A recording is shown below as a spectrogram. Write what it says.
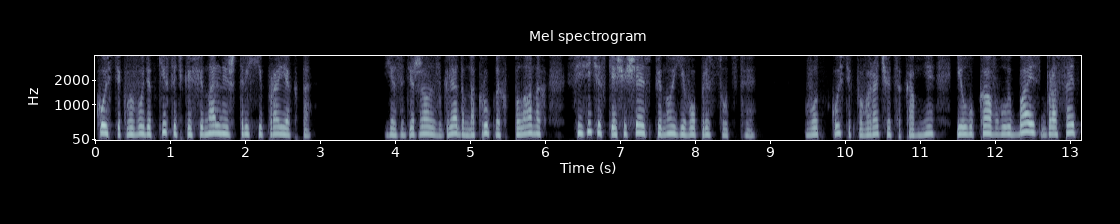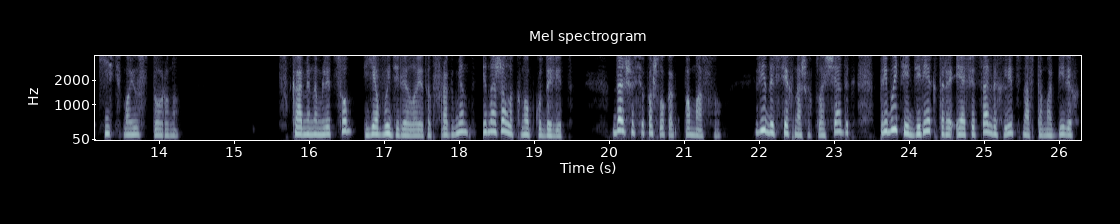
Костик выводит кисточкой финальные штрихи проекта. Я задержалась взглядом на крупных планах, физически ощущая спиной его присутствие. Вот Костик поворачивается ко мне и, лукаво улыбаясь, бросает кисть в мою сторону. С каменным лицом я выделила этот фрагмент и нажала кнопку «Delete». Дальше все пошло как по маслу виды всех наших площадок, прибытие директора и официальных лиц на автомобилях,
